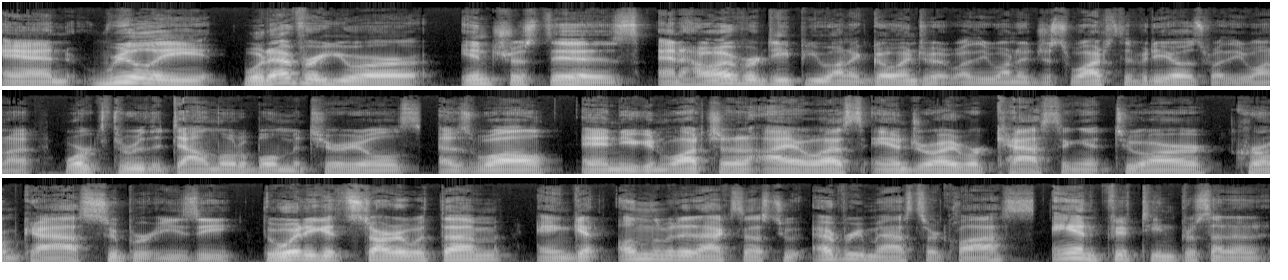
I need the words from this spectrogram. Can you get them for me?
And really, whatever your interest is, and however deep you want to go into it, whether you want to just watch the videos, whether you want to work through the downloadable materials as well. And you can watch it on iOS, Android. We're casting it to our Chromecast, super easy. The way to get started with them and get unlimited access to every masterclass and 15%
